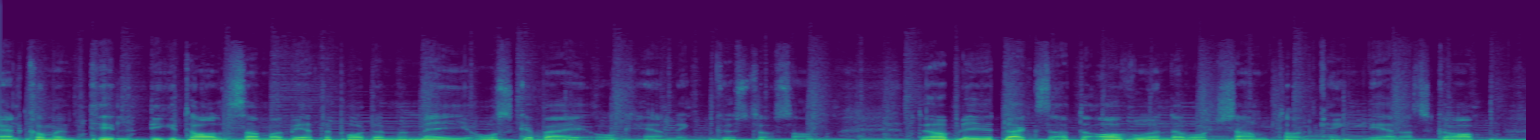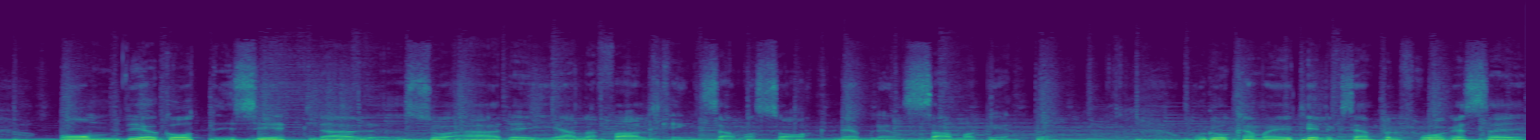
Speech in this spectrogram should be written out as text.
Välkommen till Digitalt samarbete-podden med mig, Oskar Berg och Henrik Gustafsson. Det har blivit dags att avrunda vårt samtal kring ledarskap. Om vi har gått i cirklar så är det i alla fall kring samma sak, nämligen samarbete. Och då kan man ju till exempel fråga sig,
